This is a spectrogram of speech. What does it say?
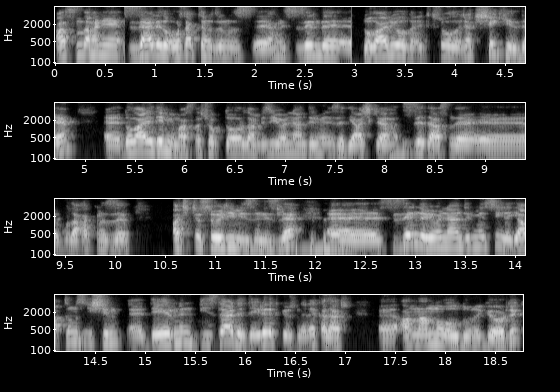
aslında hani sizlerle de ortak tanıdığımız e, hani sizlerin de dolaylı yoldan etkisi olacak şekilde e, dolaylı demeyeyim aslında çok doğrudan bizi yönlendirmenizle diye açıkça size de aslında e, burada hakkınızı açıkça söyleyeyim izninizle. E, sizlerin de yönlendirmesiyle yaptığımız işin e, değerinin bizler de devlet gözünde ne kadar e, anlamlı olduğunu gördük.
